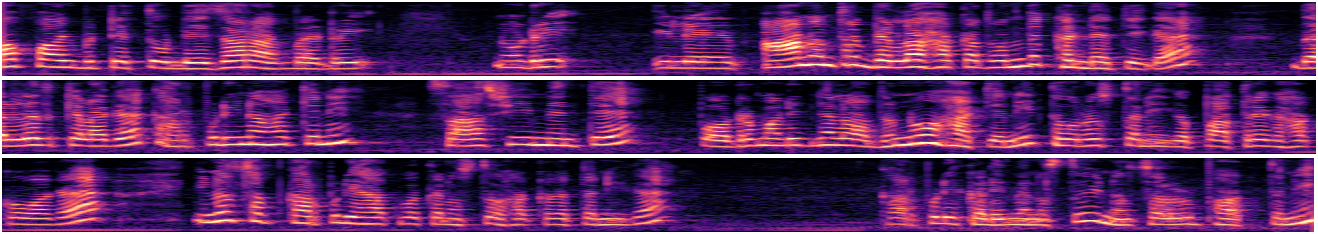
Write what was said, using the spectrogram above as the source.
ಆಫ್ ಆಗಿಬಿಟ್ಟಿತ್ತು, ಬೇಜಾರಾಗಬೇಡ್ರಿ. ನೋಡ್ರಿ, ಇಲ್ಲಿ ಆನಂತರ ಬೆಲ್ಲ ಹಾಕೋದು ಒಂದು ಕಂಡೈತಿ ಈಗ. ಬೆಲ್ಲದ ಕೆಳಗೆ ಖಾರ ಹಾಕೇನಿ ಸಾಸಿವೆ ಮೆಂತೆ ಪೌಡ್ರ್ ಮಾಡಿದ್ನಲ್ಲ, ಅದನ್ನೂ ಹಾಕೇನಿ ತೋರಿಸ್ತಾನೆ ಈಗ ಪಾತ್ರೆಗೆ ಹಾಕುವಾಗ. ಇನ್ನೊಂದು ಸ್ವಲ್ಪ ಖಾರ ಪುಡಿ ಹಾಕ್ಬೇಕು ಅನ್ನಿಸ್ತು ಹಾಕತ್ತಾನೆ ಈಗ. ಖಾರ ಕಡಿಮೆ ಅನ್ನಿಸ್ತು ಇನ್ನೊಂದು ಸ್ವಲ್ಪ ಹಾಕ್ತೀನಿ.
